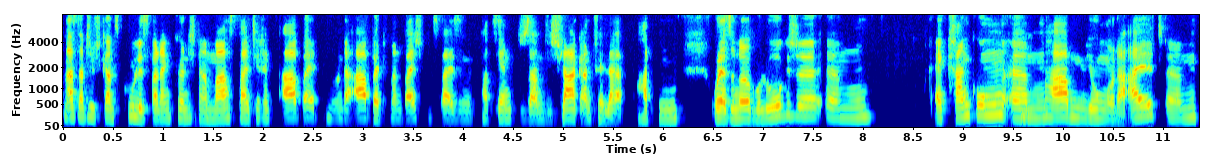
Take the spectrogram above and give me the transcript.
Was natürlich ganz cool ist, weil dann könnte ich nach dem Master halt direkt arbeiten und da arbeitet man beispielsweise mit Patienten zusammen, die Schlaganfälle hatten oder so neurologische ähm, Erkrankungen ähm, mhm. haben, jung oder alt. Ähm,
